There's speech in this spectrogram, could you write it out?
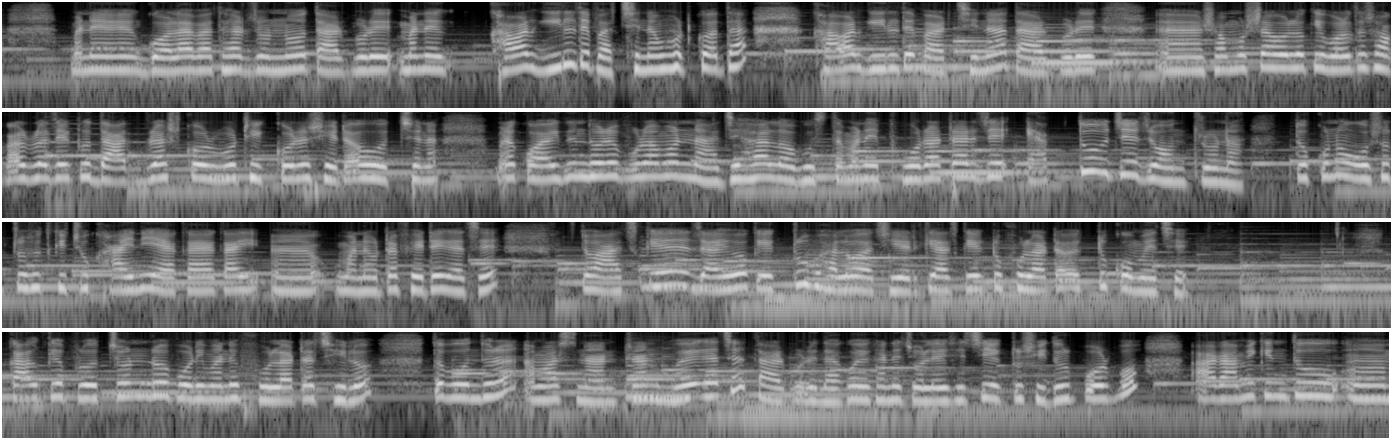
মানে গলা গলা ব্যথার জন্য তারপরে মানে খাবার গিলতে পারছি না মোট কথা খাবার গিলতে পারছি না। তারপরে সমস্যা হলো কি বলতো, সকালবেলা যে একটু দাঁত ব্রাশ করব ঠিক করে সেটাও হচ্ছে না। মানে কয়েকদিন ধরে পুরো আমার নাজেহাল অবস্থা মানে ফোড়াটার যে এত যে যন্ত্রণা, তো কোনো ওষুধ টষুধ কিছু খাইনি, একা একাই মানে ওটা ফেটে গেছে। তো আজকে যাই হোক, একটু ভালো আছি আর কি, আজকে একটু ফোলাটাও একটু কমেছে। কালকে প্রচণ্ড পরিমাণে ফোলাটা ছিল। তো বন্ধুরা, আমার স্নান টান হয়ে গেছে। তারপরে দেখো, এখানে চলে এসেছি, একটু সিঁদুর পরবো। আর আমি কিন্তু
